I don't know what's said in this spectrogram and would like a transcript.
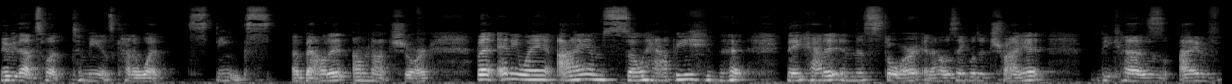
maybe that's what to me is kind of what stinks about it. I'm not sure. But anyway, I am so happy that they had it in this store and I was able to try it because I've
